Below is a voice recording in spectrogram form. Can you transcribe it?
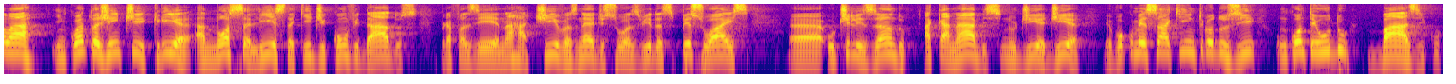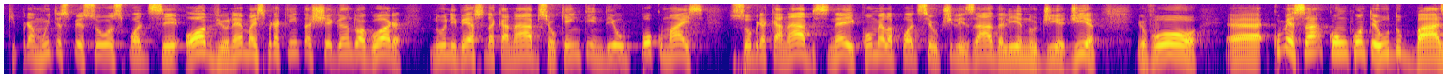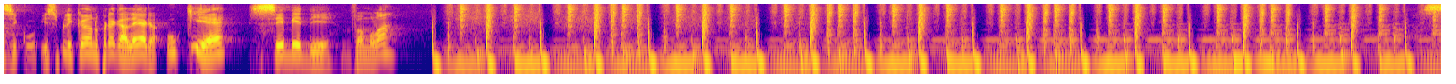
Olá! Enquanto a gente cria a nossa lista aqui de convidados para fazer narrativas né, de suas vidas pessoais, uh, utilizando a cannabis no dia a dia, eu vou começar aqui a introduzir um conteúdo básico, que para muitas pessoas pode ser óbvio, né? mas para quem está chegando agora no universo da cannabis ou quer entender um pouco mais sobre a cannabis né? e como ela pode ser utilizada ali no dia a dia, eu vou é, começar com um conteúdo básico, explicando para a galera o que é CBD. Vamos lá?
